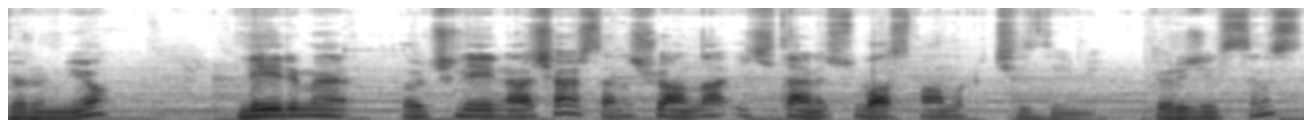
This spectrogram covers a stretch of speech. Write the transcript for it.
görünmüyor. Layer'imi ölçü layer'ini açarsanız şu anda iki tane su basmanlık çizdiğimi göreceksiniz.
